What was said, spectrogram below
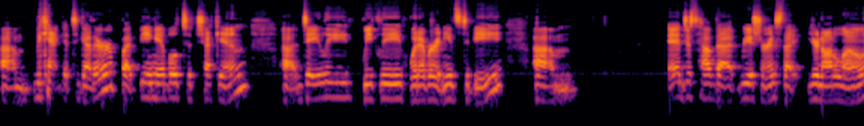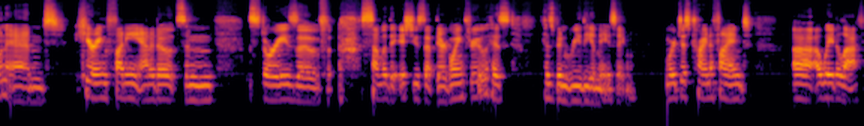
um, we can't get together but being able to check in uh, daily weekly whatever it needs to be um, and just have that reassurance that you're not alone and hearing funny anecdotes and stories of some of the issues that they're going through has has been really amazing. We're just trying to find uh, a way to laugh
